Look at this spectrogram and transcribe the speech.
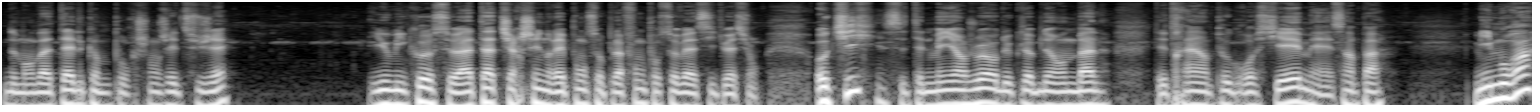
demanda-t-elle comme pour changer de sujet. Yumiko se hâta de chercher une réponse au plafond pour sauver la situation. Oki, c'était le meilleur joueur du club de handball. Des traits un peu grossiers, mais sympa. Mimura,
